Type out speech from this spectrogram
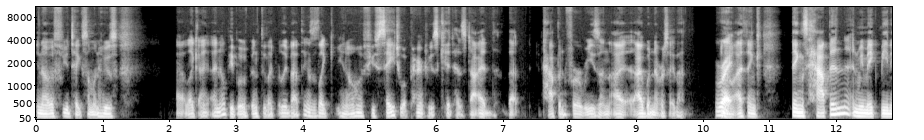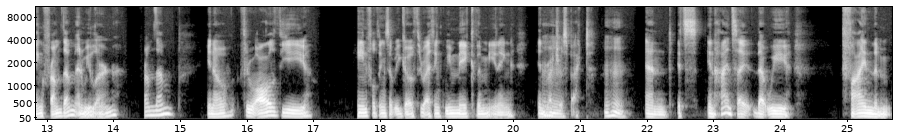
you know, if you take someone who's uh, like I, I know people who've been through like really bad things. It's like you know, if you say to a parent whose kid has died that happened for a reason, I I would never say that. You know, right. I think things happen and we make meaning from them and we learn from them. You know, through all of the painful things that we go through, I think we make the meaning in Mhm. retrospect hmm and it's in hindsight that we find them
